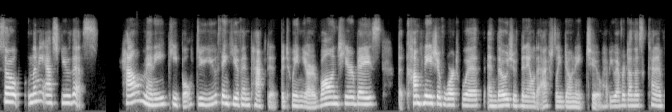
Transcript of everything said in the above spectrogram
So let me ask you this. How many people do you think you've impacted between your volunteer base, the companies you've worked with, and those you've been able to actually donate to? Have you ever done those kind of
